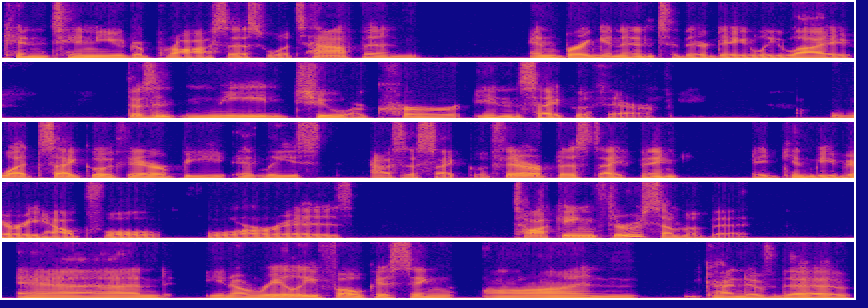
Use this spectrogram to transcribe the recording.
continue to process what's happened and bring it into their daily life. It doesn't need to occur in psychotherapy. What psychotherapy, at least as a psychotherapist, I think it can be very helpful for is talking through some of it and, you know, really focusing on kind of the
